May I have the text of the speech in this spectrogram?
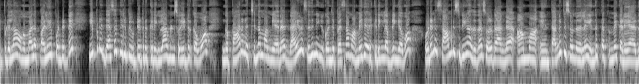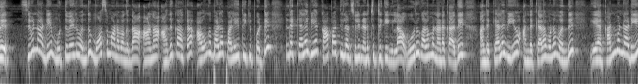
இப்படிலாம் அவங்க மேலே பழிய போட்டுட்டு இப்படி திசை திருப்பி விட்டுட்டு இருக்கிறீங்களா? அப்படின்னு சொல்லிட்டு இருக்கவும் இங்கே பாருங்க சின்ன மாமியாரை தயவு செய்து நீங்கள் கொஞ்சம் பேசாம அமைதியாக இருக்கிறீங்களா அப்படிங்கவும் உடனே சாமுண்டிஸ்ரீயும் அதை தான் சொல்கிறாங்க ஆமாம் என் தங்கச்சி சொன்னதில் எந்த தப்புமே கிடையாது. சிவனாண்டி முத்துவேலும் வந்து மோசமானவங்க தான். ஆனால் அதுக்காக அவங்க மேலே பழியை தூக்கி போட்டு இந்த கிளவியை காப்பாத்திடலான்னு சொல்லி நினச்சிட்டு இருக்கீங்களா? ஒரு காலமும் நடக்காது. அந்த கிளவியும் அந்த கிழவனும் வந்து என் கண் முன்னாடியே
